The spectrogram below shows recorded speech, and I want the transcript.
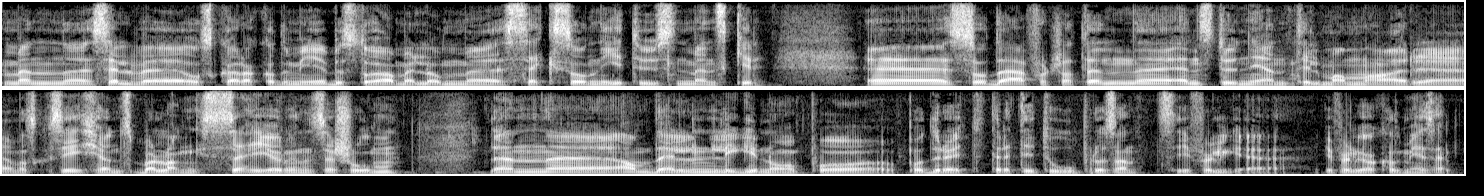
Men selve Oscar-akademiet består av mellom 6000 og 9000 mennesker. Så det er fortsatt en, en, stund igjen til man har si, kjønnsbalanse i organisasjonen. Den andelen ligger nå på, på drøyt 32 ifølge, ifølge akademiet selv.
